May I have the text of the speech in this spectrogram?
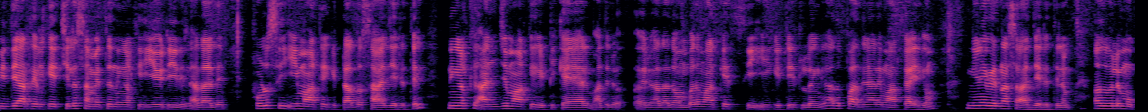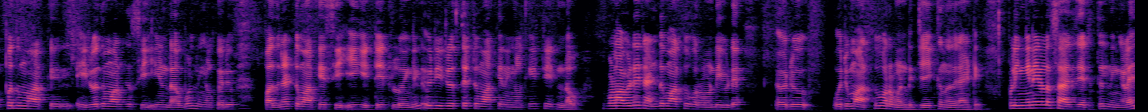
വിദ്യാർത്ഥികൾക്ക് ചില സമയത്ത് നിങ്ങൾക്ക് ഈ ഒരു രീതിയിൽ അതായത് ഫുൾ സി ഇ മാർക്ക് കിട്ടാത്ത സാഹചര്യത്തിൽ നിങ്ങൾക്ക് അഞ്ച് മാർക്ക് കിട്ടിക്കഴിഞ്ഞാലും അതിൽ അതായത് ഒമ്പത് മാർക്ക് സി ഇ കിട്ടിയിട്ടുള്ളെങ്കിൽ അത് പതിനാല് മാർക്കായിരിക്കും ഇങ്ങനെ വരുന്ന സാഹചര്യത്തിലും. അതുപോലെ മുപ്പത് മാർക്കിൽ ഇരുപത് മാർക്ക് സി ഇ ഉണ്ടാകുമ്പോൾ നിങ്ങൾക്കൊരു പതിനെട്ട് മാർക്ക് സി ഇ കിട്ടിയിട്ടുള്ളെങ്കിൽ ഒരു ഇരുപത്തെട്ട് മാർക്ക് നിങ്ങൾക്ക് കിട്ടിയിട്ടുണ്ടാവും. അപ്പോൾ അവിടെ രണ്ട് മാർക്ക് കുറവുണ്ട്. ഇവിടെ ഒരു ഒരു മാർക്ക് കുറവുണ്ട് ജയിക്കുന്നതിനായിട്ട്. അപ്പോൾ ഇങ്ങനെയുള്ള സാഹചര്യത്തിൽ നിങ്ങളെ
